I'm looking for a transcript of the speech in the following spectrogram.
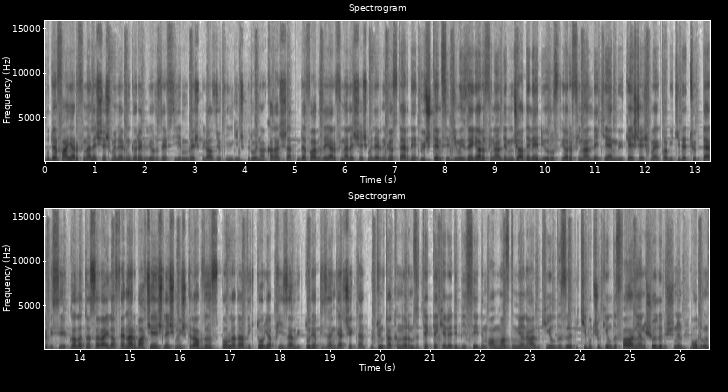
Bu defa yarı final eşleşmelerini görebiliyoruz. FC 25 birazcık ilginç bir oyun arkadaşlar. Bu defa bize yarı final eşleşmelerini gösterdi. 3 temsilcimizle yarı finalde mücadele ediyoruz. Yarı finaldeki en büyük eşleşme tabii ki de Türk derbisi Galatasaray'la Fenerbahçe eşleşmiş. Trabzonspor'la da Victoria Pilsen. Victoria Pilsen gerçekten bütün takımlarımızı tek tek eledi. Bilseydim almazdım yani. Halbuki yıldızı 2,5 yıldız falan yani şöyle düşünün. Bodrum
